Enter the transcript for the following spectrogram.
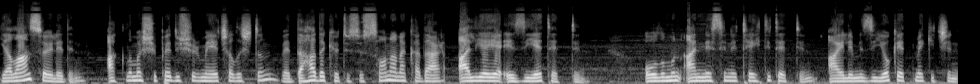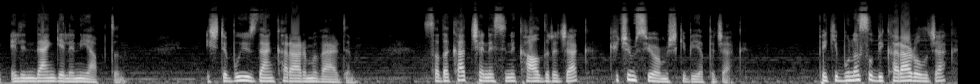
Yalan söyledin, aklıma şüphe düşürmeye çalıştın ve daha da kötüsü son ana kadar Alya'ya eziyet ettin. Oğlumun annesini tehdit ettin, ailemizi yok etmek için elinden geleni yaptın. İşte bu yüzden kararımı verdim. Sadakat çenesini kaldıracak, küçümsüyormuş gibi yapacak. Peki bu nasıl bir karar olacak?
